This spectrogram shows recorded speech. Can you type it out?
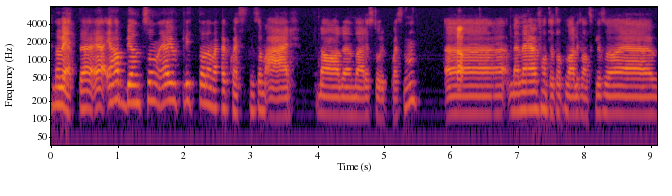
Nå vet jeg. jeg. Jeg har begynt sånn Jeg har gjort litt av den der questen som er da den der store questen. Eh, men jeg fant ut at den var litt vanskelig, så jeg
